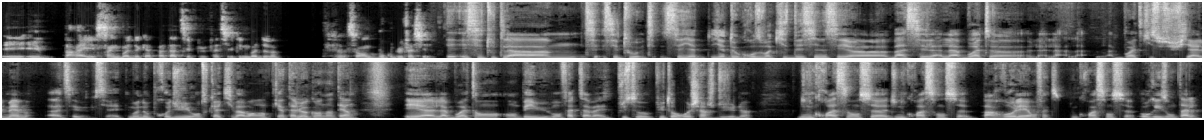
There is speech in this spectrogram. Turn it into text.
Et, et, pareil, 5 boîtes de 4 patates, c'est plus facile qu'une boîte de 20 ça rend beaucoup plus facile. Et, et c'est toute la, c'est tout. Il y a, y a deux grosses voies qui se dessinent. C'est euh, bah c'est la, la, boîte, euh, la, la, la, boîte qui se suffit à elle-même. Euh, c'est être monoproduit ou en tout cas qui va avoir un catalogue en interne. Et euh, la boîte en, en BU, en fait ça va être plutôt plutôt en recherche d'une d'une croissance d'une croissance par relais en fait, une croissance horizontale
